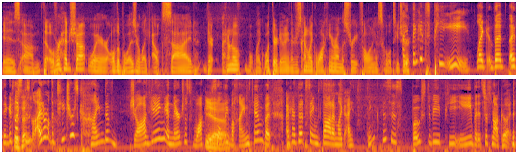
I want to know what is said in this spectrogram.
is um, the overhead shot where all the boys are like outside. They're I don't know like what they're doing. They're just kind of like walking around the street following a school teacher. I think it's PE. Like the I think it's like that, physical. I don't know. The teacher's kind of jogging and they're just walking yeah. slowly behind him. But I had that same thought. I'm like, I think this is supposed to be PE, but it's just not good.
